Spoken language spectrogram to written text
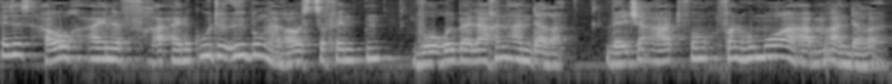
Es ist auch eine, eine gute Übung herauszufinden, worüber lachen andere, welche Art von Humor haben andere.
